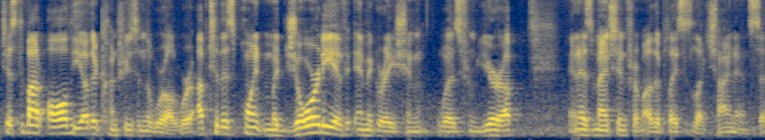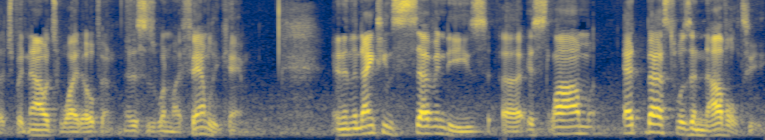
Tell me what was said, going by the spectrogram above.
just about all the other countries in the world. Where up to this point, majority of immigration was from Europe and as mentioned from other places like China and such, but now it's wide open. And this is when my family came. And in the 1970s, uh, Islam at best was a novelty.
